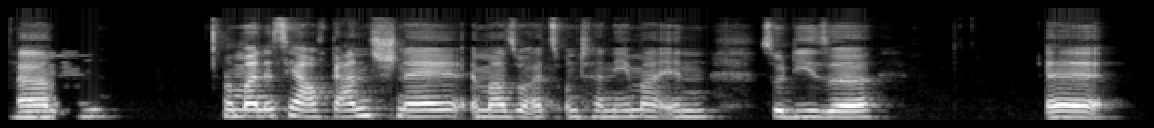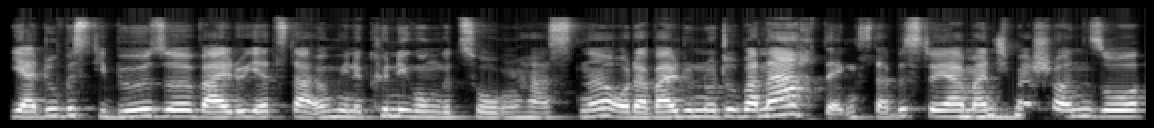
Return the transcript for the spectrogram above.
Mhm. Ähm, und man ist ja auch ganz schnell immer so als Unternehmerin so diese, äh, ja, du bist die Böse, weil du jetzt da irgendwie eine Kündigung gezogen hast, ne? Oder weil du nur drüber nachdenkst. Da bist du ja mhm. manchmal schon so,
